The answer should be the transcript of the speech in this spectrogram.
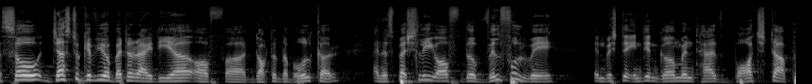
So just to give you a better idea of uh, Dr. Dabholkar, and especially of the willful way in which the Indian government has botched up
